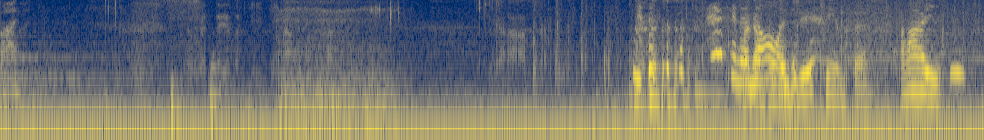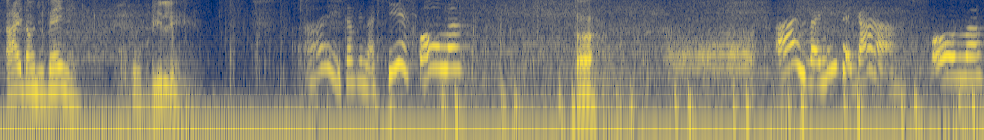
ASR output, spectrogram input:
Ai, Ele é da onde? de quinta. Ai, ai, da onde vem? O Billy. Ai, tá vindo aqui? Olá! Tá. Ai, vai me pegar? Olá!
